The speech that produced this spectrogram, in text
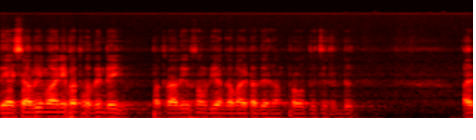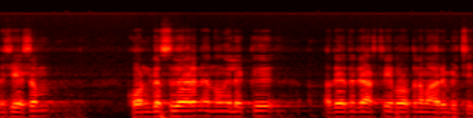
ദേശാഭിമാനി പത്രത്തിന്റെയും പത്രാധിപ സമിതി അംഗമായിട്ട് അദ്ദേഹം പ്രവർത്തിച്ചിട്ടുണ്ട്. അതിനുശേഷം കോൺഗ്രസ്സുകാരൻ എന്ന നിലയ്ക്ക് അദ്ദേഹത്തിന്റെ രാഷ്ട്രീയ പ്രവർത്തനം ആരംഭിച്ച്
